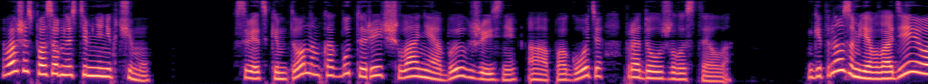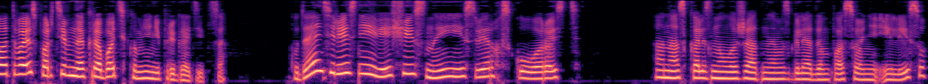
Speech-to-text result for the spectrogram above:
«Ваши способности мне ни к чему». Светским тоном, как будто речь шла не об их жизни, а о погоде, продолжила Стелла. «Гипнозом я владею, а твоя спортивная акробатика мне не пригодится. Куда интереснее вещи и сны, и сверхскорость. Она скользнула жадным взглядом по Соне и Лису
